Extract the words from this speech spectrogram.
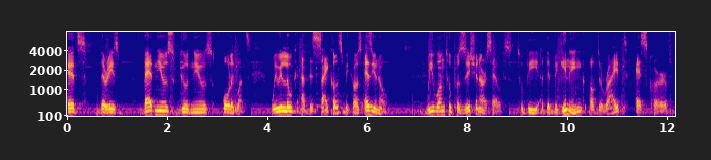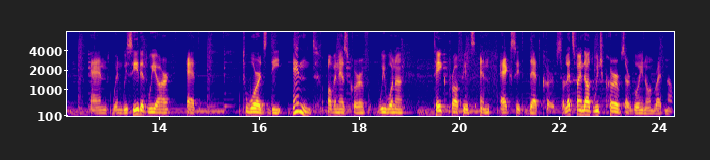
It's, there is bad news, good news all at once. We will look at the cycles because, as you know, we want to position ourselves to be at the beginning of the right S curve. And when we see that we are at towards the end of an S curve, we want to take profits and exit that curve. So let's find out which curves are going on right now.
